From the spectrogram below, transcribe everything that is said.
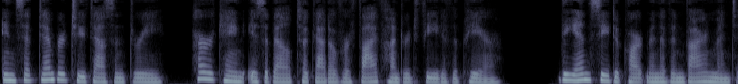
In September 2003, Hurricane Isabel took out over 500 feet of the pier. The NC Department of Environment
